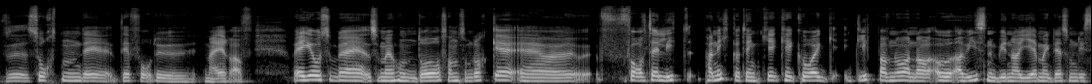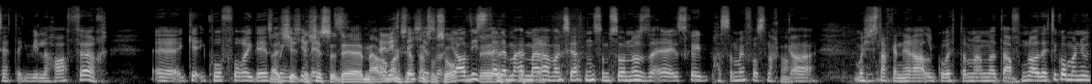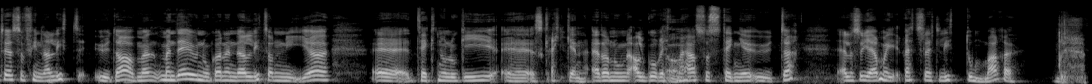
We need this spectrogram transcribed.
eh, sorten, det, det får du mer av. Og Jeg er jo som er, som er 100 år, sånn som dere, eh, får av og til litt panikk og tenker hva går jeg glipp av nå, når og avisene begynner å gi meg det som de sett jeg ville ha før. Eh, Hvor får jeg det som Nei, jeg ikke- vet? det er så- det er mer avansert enn som så. Ja visst er det mer avansert enn som så. Nå eh, skal jeg passe meg for å snakke Jeg må ikke snakke ned algoritmene til Aftenbladet. Dette kommer man jo til å finne litt ut av, men, men det er jo noe av den der litt sånn nye eh, teknologiskrekken. Er det noen algoritmer her som stenger ute, eller så gjør meg rett og slett litt dummere?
